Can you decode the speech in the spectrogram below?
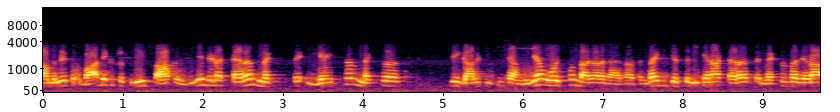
ਹਮਲੇ ਤੋਂ ਬਾਅਦ ਇੱਕ ਤਸਵੀਰ ਸਾਫ਼ ਹੁੰਦੀ ਹੈ, ਜਿਹੜਾ ਟੈਰਰ ਨਕਸ ਤੇ ਗੈਂਗਸਟਰ ਨਕਸ ਦੀ ਗੱਲ ਕੀਤੀ ਜਾਂਦੀ ਹੈ, ਉਹ ਇਸ ਤੋਂ ਅੰਦਾਜ਼ਾ ਲਗਾਇਆ ਜਾ ਸਕਦਾ ਕਿ ਕਿਸ ਤਰੀਕੇ ਨਾਲ ਟੈਰਰ ਤੇ ਨੈਕਸਸ ਦਾ ਜਿਹੜਾ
